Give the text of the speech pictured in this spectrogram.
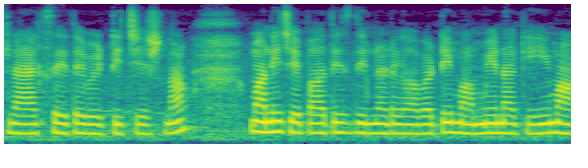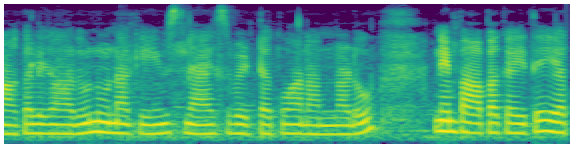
స్నాక్స్ అయితే పెట్టించేసిన మనీ చపాతీస్ తిన్నాడు కాబట్టి మమ్మీ నాకేం ఆకలి కాదు నువ్వు నాకేం స్నాక్స్ పెట్టకు అని అన్నాడు. నేను పాపకైతే ఇక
